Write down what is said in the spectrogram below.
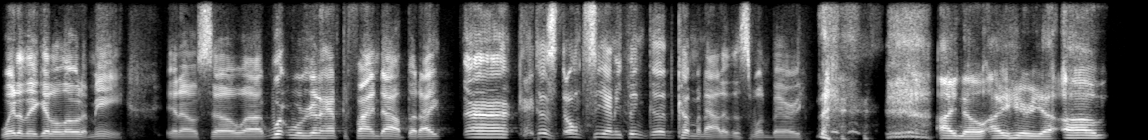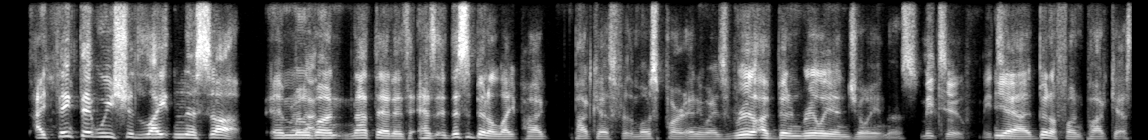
wait till they get a load of me you know? So uh we're, we're gonna have to find out. But i uh i just don't see anything good coming out of this one barry I know, I hear you. Um, I think that we should lighten this up and Right move on. on. Not that it has. This has been a light pod, podcast for the most part, anyways. Real, I've been really enjoying this. me too me too Yeah, it's been a fun podcast.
